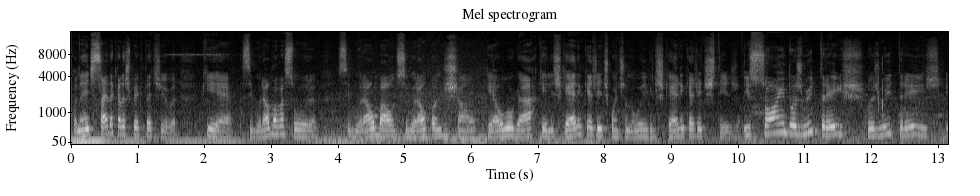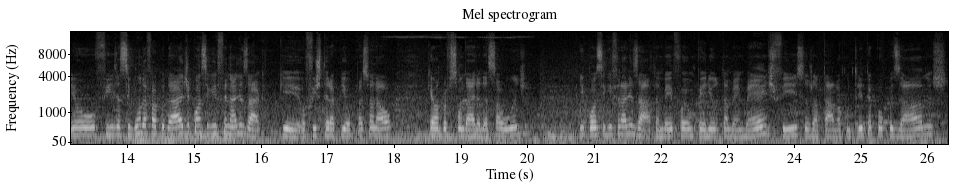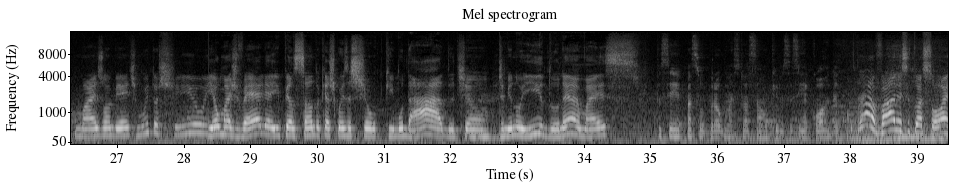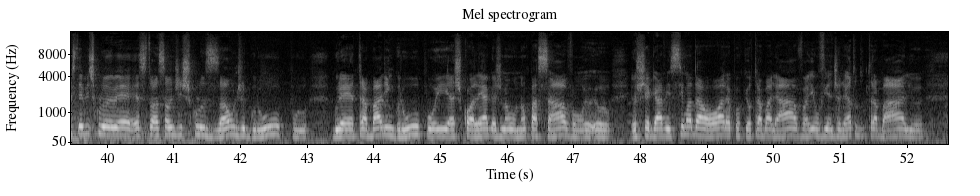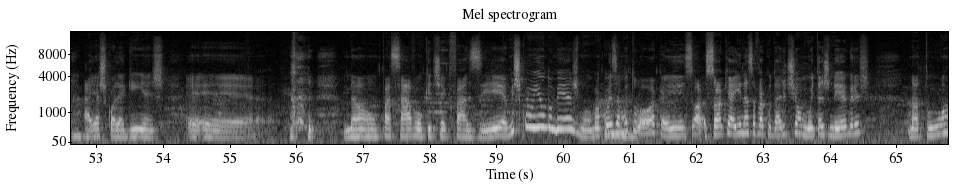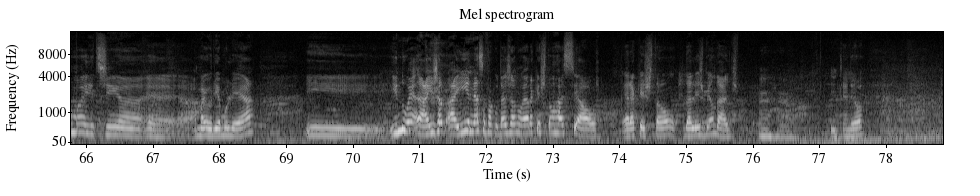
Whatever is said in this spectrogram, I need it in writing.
Quando a gente sai daquela expectativa que é segurar uma vassoura, segurar um balde, segurar um pano de chão, que é o lugar que eles querem que a gente continue, que eles querem que a gente esteja. E só em 2003, 2003 eu fiz a segunda faculdade e consegui finalizar, porque eu fiz terapia ocupacional, que é uma profissão da área da saúde e consegui finalizar. Também foi um período também bem difícil, eu já estava com 30 e poucos anos, mas um ambiente muito hostil e eu mais velha e pensando que as coisas tinham que mudado, tinham uhum. diminuído, né? Mas você passou por alguma situação que você se recorda? Com... Ah, várias situações. Teve exclu... é, situação de exclusão de grupo, é, trabalho em grupo e as colegas não, não passavam. Eu, eu, eu, chegava em cima da hora porque eu trabalhava, eu vinha direto do trabalho. Uhum. Aí as coleguinhas. É, é não passavam o que tinha que fazer, me excluindo mesmo, uma coisa uhum. muito louca. E só, só que aí nessa faculdade tinham muitas negras na turma e tinha é, a maioria mulher. E, e não é, aí, já, aí nessa faculdade já não era questão racial, era questão da lesbiandade. Uhum. Entendeu?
